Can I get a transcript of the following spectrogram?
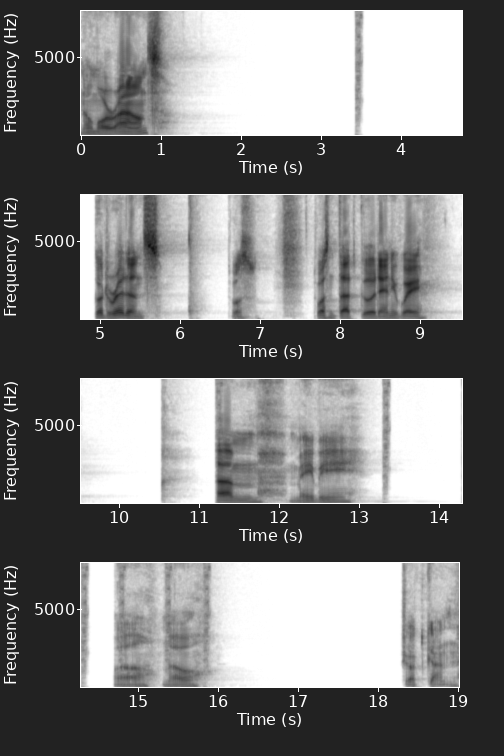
No more rounds. Good riddance. It was it wasn't that good anyway. Um maybe well, no. Shotgun.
